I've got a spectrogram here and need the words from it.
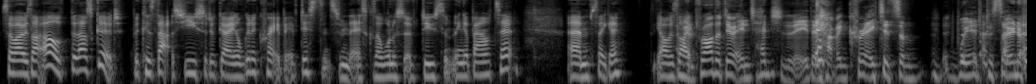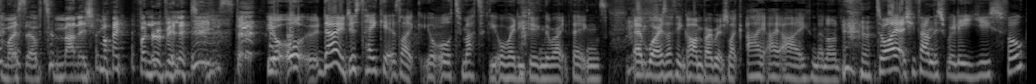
So I was like oh but that's good because that's you sort of going I'm going to create a bit of distance from this because I want to sort of do something about it. Um so there you go. I was like I'd rather do it intentionally than having created some weird persona for myself to manage my vulnerabilities. you're no, just take it as like you're automatically already doing the right things. Um, whereas I think I'm very much like I, I, I, and then on. so I actually found this really useful.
